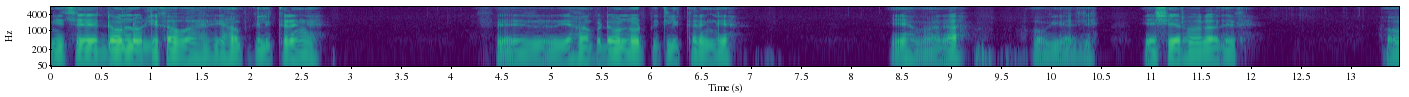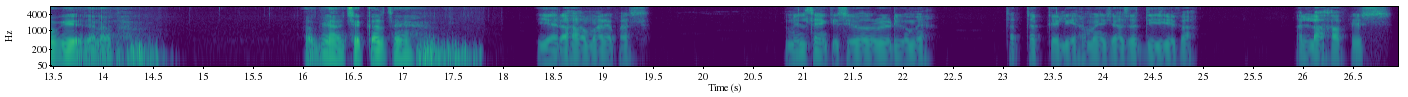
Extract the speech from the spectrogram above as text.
نیچے ڈاؤن لوڈ لکھا ہوا ہے، یہاں پہ کلک کریں گے۔ پھر یہاں پہ ڈاؤن لوڈ پہ کلک کریں گے۔ یہ ہمارا ہو گیا جی۔ یہ شیئر ہو رہا دیکھیں۔ ہو گیا جناب۔ اب یہاں چیک کرتے ہیں۔ یہ رہا ہمارے پاس۔ ملتے ہیں کسی اور ویڈیو میں۔ تب تک کے لیے ہمیں اجازت دیجیے گا۔ اللہ حافظ۔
